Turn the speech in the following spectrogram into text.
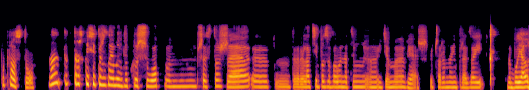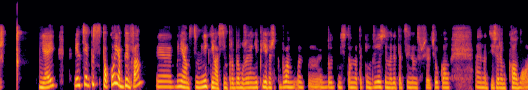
po prostu. No, to troszkę się też znajomych wykruszyło mm, przez to, że y, mm, te relacje bazowały na tym, y, idziemy, wiesz, wieczorem na imprezę i no bo ja już mniej, więc jakby spoko, ja bywam, y, jakby nie mam z tym, nikt nie ma z tym problemu, że ja nie piję, wiesz, jak byłam jakby gdzieś tam na takim wyjeździe medytacyjnym z przyjaciółką nad jeziorem Como,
